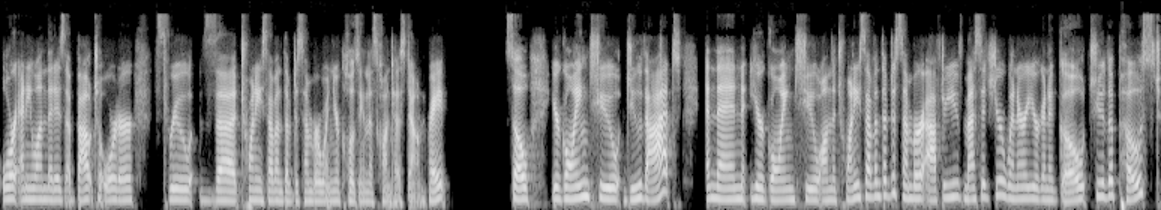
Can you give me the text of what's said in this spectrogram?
or anyone that is about to order through the 27th of December when you're closing this contest down, right? So you're going to do that. And then you're going to, on the 27th of December, after you've messaged your winner, you're going to go to the post.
